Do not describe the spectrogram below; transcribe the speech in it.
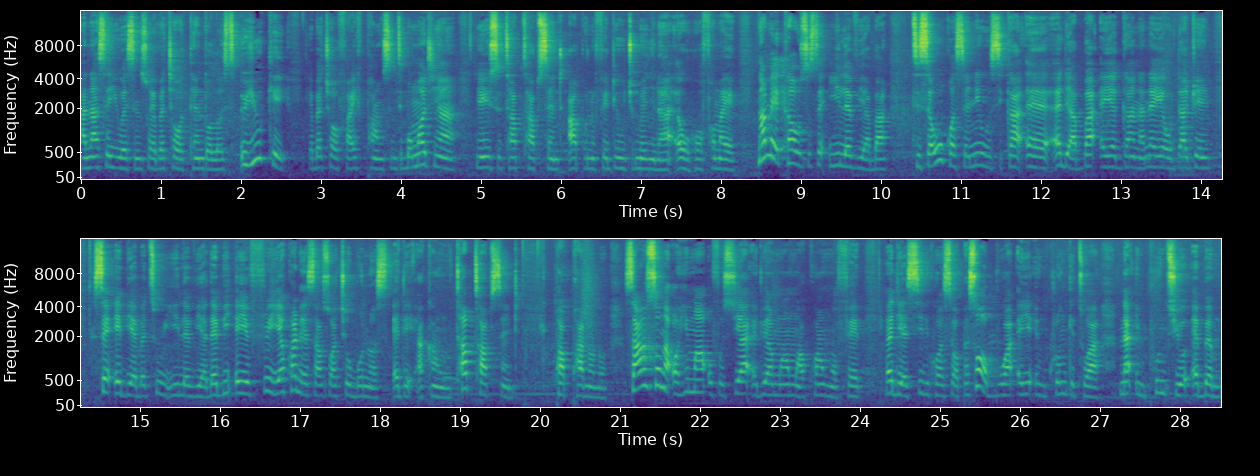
anaasɛ us nso ɛbɛkyɛ wo 10 dollars. Uk yɛbɛkyɛ 5 pounds nti bɔ mmɔden a yɛyi so tap tap send app no fɛdi wo dwuma nyinaa ɛwɔ hɔ fama yɛ. Na meka wo so sɛ e-levy aba. Nti sɛ wokɔsɛne wo sika ɛɛ ɛde aba ɛyɛ ghana na ɛyɛ wo dadwen sɛ ebi ɛbɛte wo e-levy a dabi ɛyɛ free. Yɛkora na ɛsan so akyɛ wo bonus ɛde aka ho tap tap send papa no no. Saa nso na ɔhema ofosua aduamu amu akɔ ahoɔfɛ. Ɛde asi hɔ sɛ ɔpɛ sɛ ɔboa ɛyɛ nkuro nketewa na mpuntuo ɛbɛ mu.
